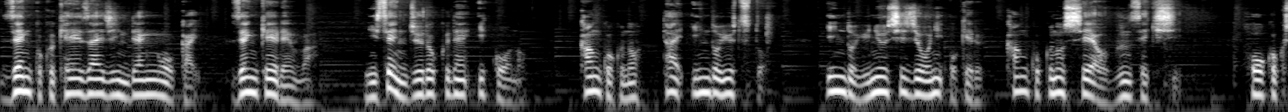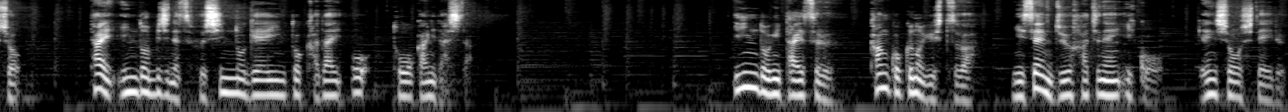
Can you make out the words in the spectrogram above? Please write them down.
全国経済人連合会全経連は2016年以降の韓国の対インド輸出とインド輸入市場における韓国のシェアを分析し、報告書対インドビジネス不振の原因と課題を10日に出した。インドに対する韓国の輸出は2018年以降減少している。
